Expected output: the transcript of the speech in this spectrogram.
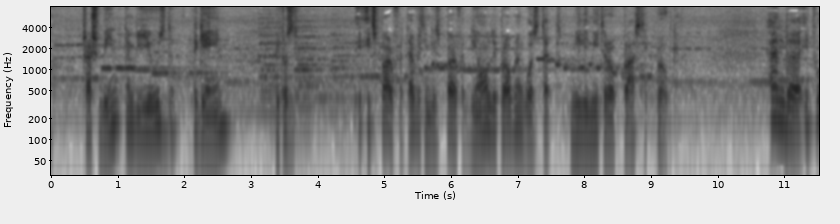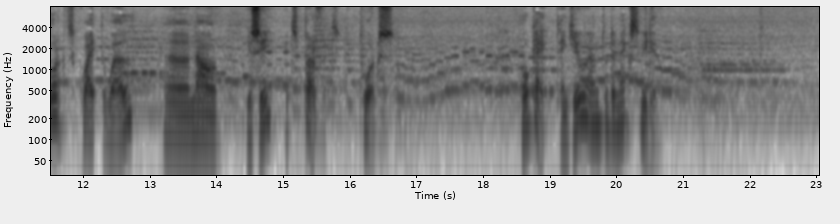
trash bin can be used again because it's perfect. Everything is perfect. The only problem was that millimeter of plastic broken and uh, it worked quite well. Uh, now you see it's perfect. It works. Okay thank you and to the next video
